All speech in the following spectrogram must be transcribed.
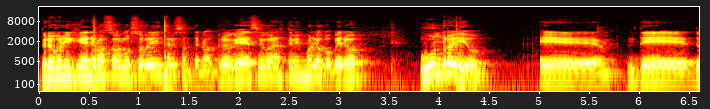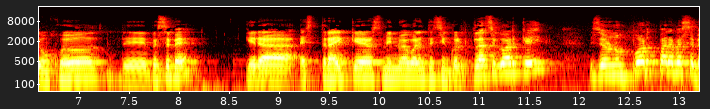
Pero con IGN pasó algo súper interesante, ¿no? Creo que haya sido con este mismo loco, pero hubo un review eh, de, de un juego de PSP que era Strikers 1945, el clásico arcade. Hicieron un port para PSP.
